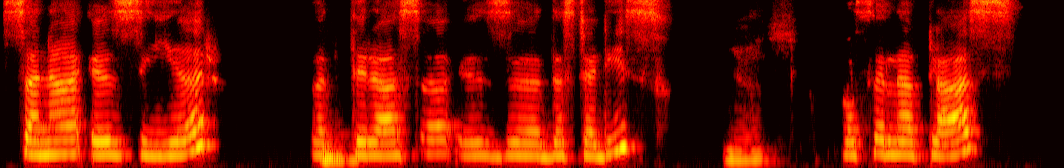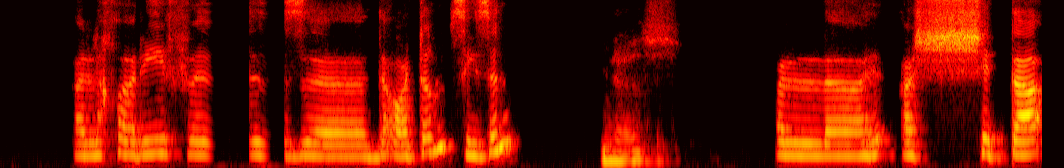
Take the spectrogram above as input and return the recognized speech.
Sana is year. Uh, Mhm. Dirasa is uh, the studies. Yes, Fasala class. Al Kharif is uh, the autumn season. Yes. Al ashita,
